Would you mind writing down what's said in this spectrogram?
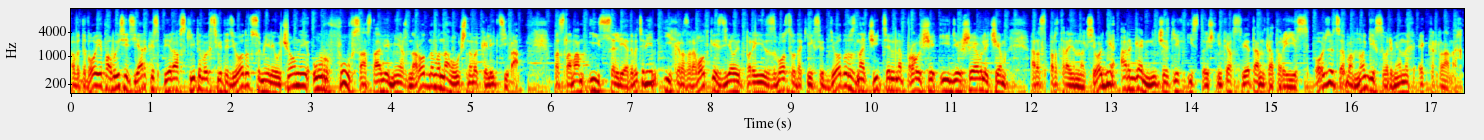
Вдвое повысить яркость перовскитовых светодиодов сумели ученые УРФУ в составе международного научного коллектива. По словам исследователей, их разработка сделает производство таких светодиодов значительно проще и дешевле, чем распространенных сегодня органических источников света, которые используются во многих современных экранах.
